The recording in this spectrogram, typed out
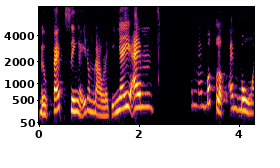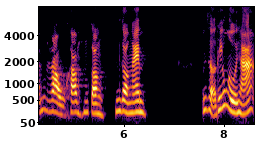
được phép suy nghĩ trong đầu là, chị nháy em em em bất lực, em buồn, em rầu. Không không cần không cần em. Em sợ thiếu người hả?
